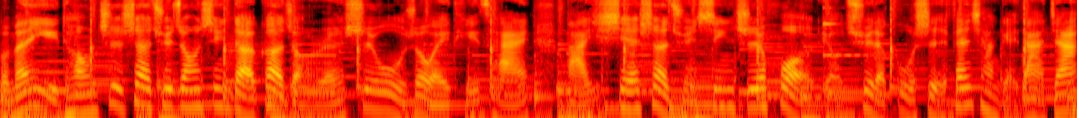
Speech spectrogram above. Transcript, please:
我们以同志社区中心的各种人事物作为题材，把一些社群新知或有趣的故事分享给大家。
